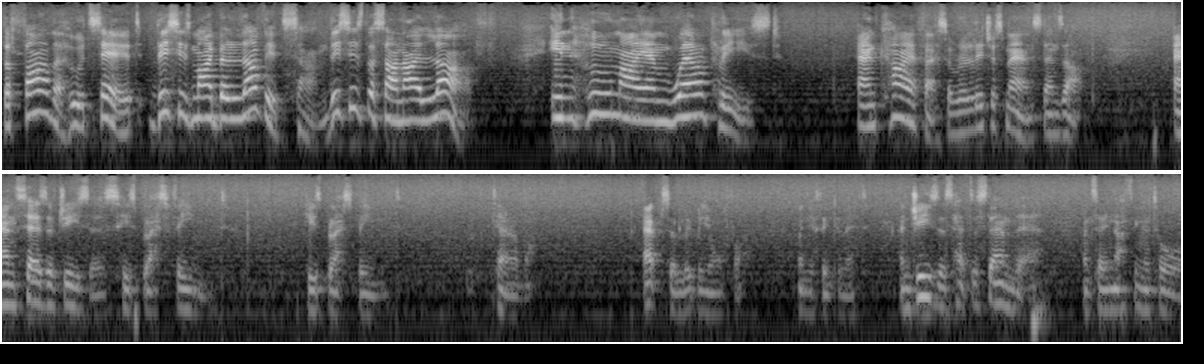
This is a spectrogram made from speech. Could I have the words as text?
The Father who had said, This is my beloved Son, this is the Son I love, in whom I am well pleased. And Caiaphas, a religious man, stands up and says of Jesus, He's blasphemed he's blasphemed. Terrible. Absolutely awful when you think of it. And Jesus had to stand there and say nothing at all.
